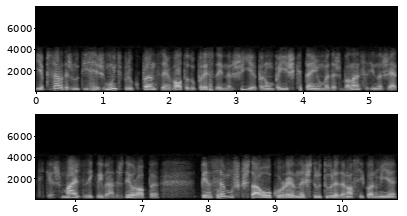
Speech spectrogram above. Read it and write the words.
e apesar das notícias muito preocupantes em volta do preço da energia para um país que tem uma das balanças energéticas mais desequilibradas da Europa, pensamos que está a ocorrer na estrutura da nossa economia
